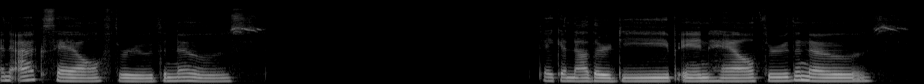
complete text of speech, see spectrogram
and exhale through the nose. Take another deep inhale through the nose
